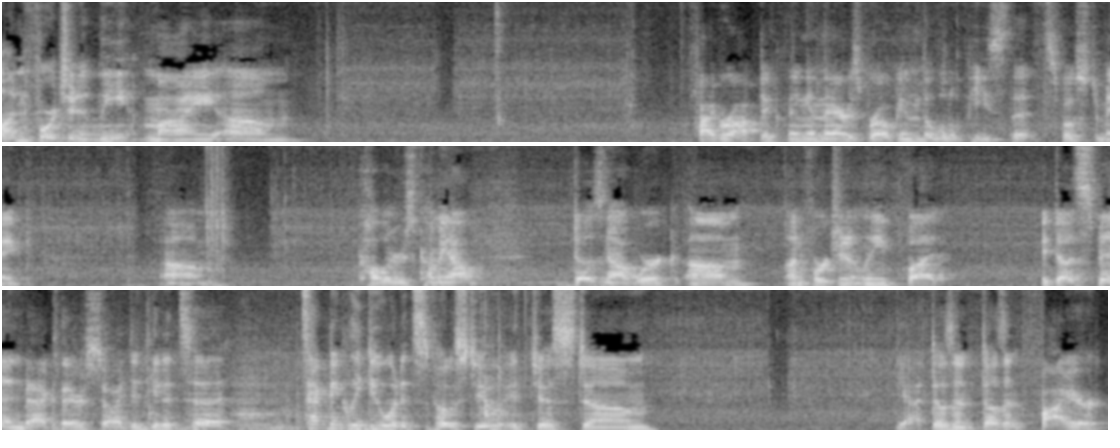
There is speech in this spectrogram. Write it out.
Unfortunately, my um, fiber optic thing in there is broken, the little piece that's supposed to make um, colors coming out. Does not work, um, unfortunately, but it does spin back there, so I did get it to technically do what it's supposed to. It just, um, yeah, it doesn't, doesn't fire,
